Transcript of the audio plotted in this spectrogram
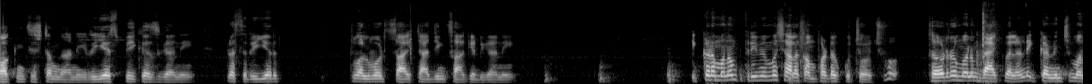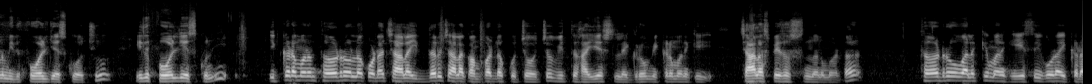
లాకింగ్ సిస్టమ్ కానీ రియర్ స్పీకర్స్ కానీ plus rear twelve volt charging socket కానీ ఇక్కడ మనం త్రీ మెంబర్స్ చాలా కంఫర్ట్గా కూర్చోవచ్చు. థర్డ్ రో మనం బ్యాక్ వెళ్ళండి. ఇక్కడ నుంచి మనం ఇది ఫోల్డ్ చేసుకోవచ్చు. ఇది ఫోల్డ్ చేసుకుని ఇక్కడ మనం థర్డ్ రోలో కూడా చాలా ఇద్దరు చాలా కంఫర్ట్గా కూర్చోవచ్చు విత్ హైయెస్ట్ లెగ్ రూమ్ ఇక్కడ మనకి చాలా స్పేస్ వస్తుంది అనమాట థర్డ్ రో వాళ్ళకి మనకి ఏసీ కూడా ఇక్కడ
